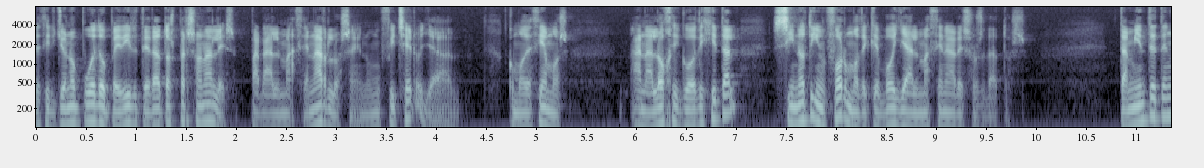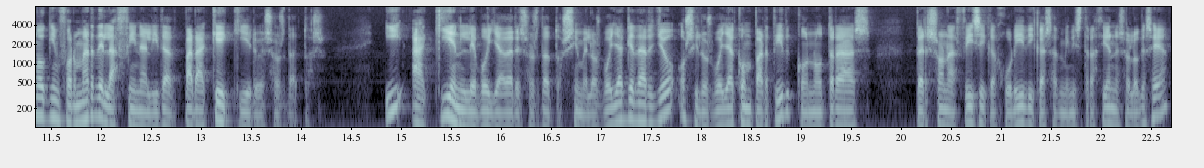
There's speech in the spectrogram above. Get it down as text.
es decir, yo no puedo pedirte datos personales para almacenarlos en un fichero, ya como decíamos, analógico o digital, si no te informo de que voy a almacenar esos datos. También te tengo que informar de la finalidad, para qué quiero esos datos. Y a quién le voy a dar esos datos, si me los voy a quedar yo o si los voy a compartir con otras personas físicas, jurídicas, administraciones o lo que sea,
